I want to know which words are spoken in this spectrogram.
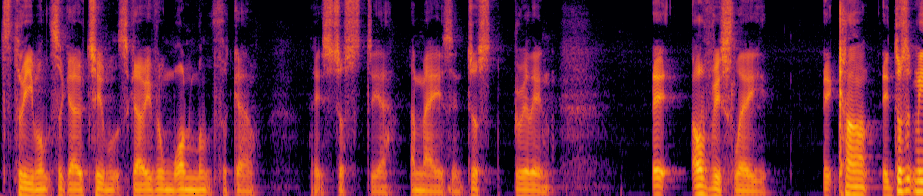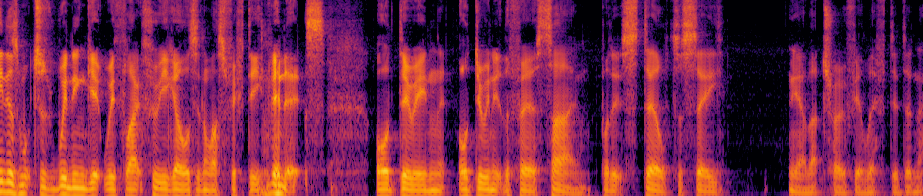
three months ago, two months ago, even one month ago. It's just yeah, amazing, just brilliant. It obviously it can't. It doesn't mean as much as winning it with like three goals in the last fifteen minutes, or doing or doing it the first time. But it's still to see, know, that trophy lifted and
